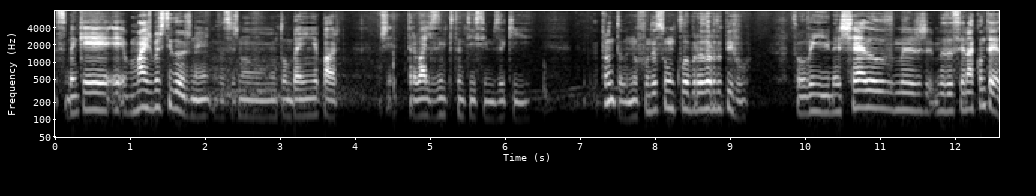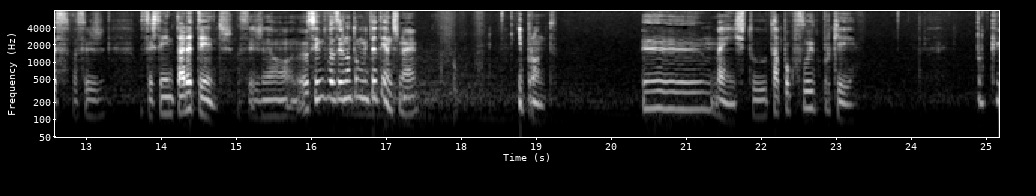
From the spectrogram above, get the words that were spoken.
Se bem que é, é mais bastidores, né? Vocês não, não estão bem a par. Mas é, trabalhos importantíssimos aqui. Pronto, no fundo eu sou um colaborador do pivô. Estou ali nas shadows, mas, mas a cena acontece. Vocês, vocês têm de estar atentos. Vocês não, eu sinto que vocês não estão muito atentos, não é? E pronto. Uh, bem, isto está pouco fluido porquê? Porque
